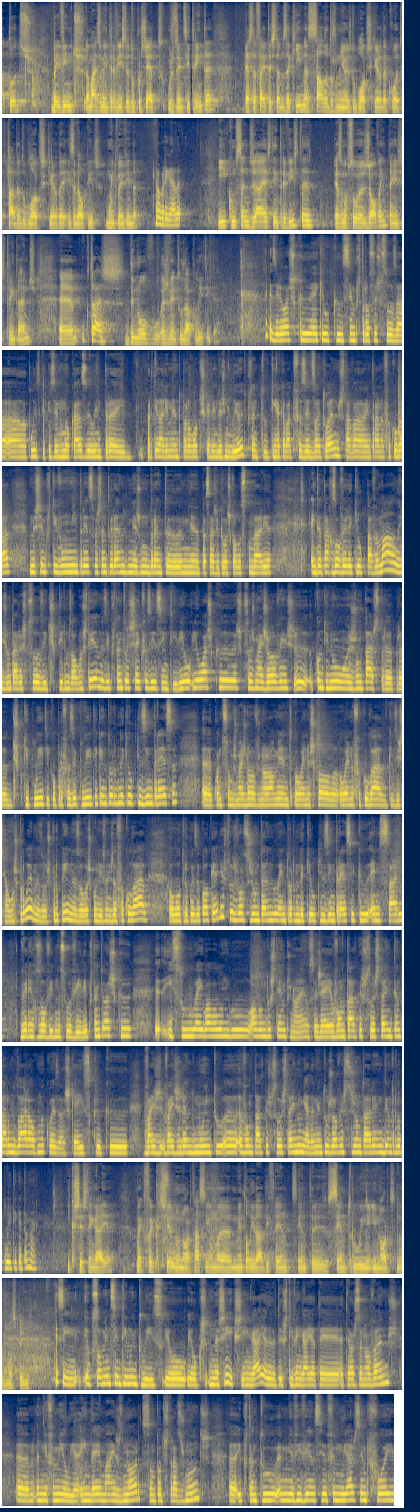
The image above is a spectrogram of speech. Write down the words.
Olá a todos, bem-vindos a mais uma entrevista do projeto Os 230. Esta feita estamos aqui na sala de reuniões do Bloco de Esquerda com a deputada do Bloco de Esquerda, Isabel Pires. Muito bem-vinda. Obrigada. E começando já esta entrevista, és uma pessoa jovem, tens 30 anos. Uh, o que traz de novo a juventude à política? Quer dizer, eu acho que é aquilo que sempre trouxe as pessoas à, à, política. Quer dizer, no meu caso, eu entrei partidariamente para o Bloco de Esquerda em 2008, portanto, tinha acabado de fazer 18 anos, estava a entrar na faculdade, mas sempre tive um interesse bastante grande, mesmo durante a minha passagem pela escola secundária em tentar resolver aquilo que estava mal, em juntar as pessoas e discutirmos alguns temas e, portanto, achei que fazia sentido. E eu, eu acho que as pessoas mais jovens uh, continuam a juntar-se para, para discutir política ou para fazer política em torno daquilo que lhes interessa. Uh, quando somos mais novos, normalmente, ou é na escola ou é na faculdade que existem alguns problemas, ou as propinas, ou as condições da faculdade, ou outra coisa qualquer, e as pessoas vão se juntando em torno daquilo que lhes interessa e que é necessário verem resolvido na sua vida. E, portanto, eu acho que eh, isso é igual ao longo, ao longo dos tempos, não é? Ou seja, é a vontade que as pessoas têm de tentar mudar alguma coisa. Acho que é isso que, que vai, vai gerando muito a, eh, a vontade que as pessoas têm, nomeadamente os jovens, de se juntarem dentro da política também. E cresceste em Gaia? Como é que foi crescer Sim. no Norte? Há assim uma mentalidade diferente entre centro e, e Norte no nosso país? Assim, eu pessoalmente senti muito isso. Eu, eu nasci e cresci em Gaia, estive em Gaia até, até aos 19 anos. A minha família ainda é mais de norte, são todos Trás-os-Montes. Uh, e, portanto, a minha vivência familiar sempre foi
